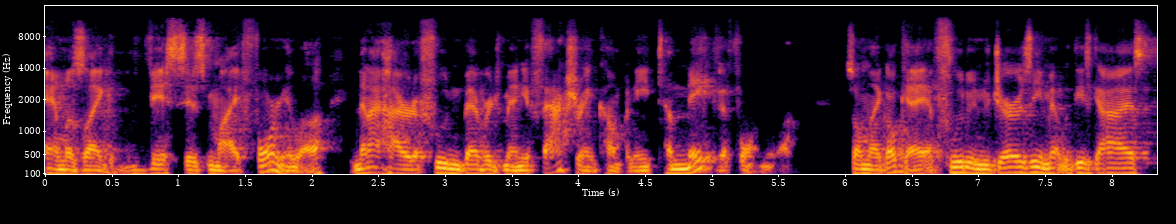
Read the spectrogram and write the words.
and was like, "This is my formula." And then I hired a food and beverage manufacturing company to make the formula. So I'm like, okay, I flew to New Jersey, met with these guys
